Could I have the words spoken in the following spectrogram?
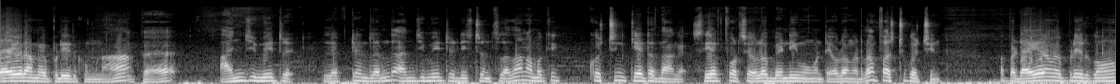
டயக்ராம் எப்படி இருக்கும்னா இப்போ அஞ்சு மீட்ரு லெஃப்ட் ஹேண்ட்லேருந்து அஞ்சு மீட்ரு டிஸ்டன்ஸில் தான் நமக்கு கொஸ்டின் கேட்டிருந்தாங்க. சியர் ஃபோர்ஸ் எவ்வளோ பெண்டிங் மூமெண்ட் எவ்வளோங்கிறது தான் ஃபஸ்ட்டு கொஸ்டின் அப்போ டயக்ராம் எப்படி இருக்கும்?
